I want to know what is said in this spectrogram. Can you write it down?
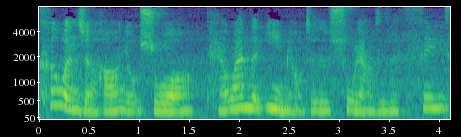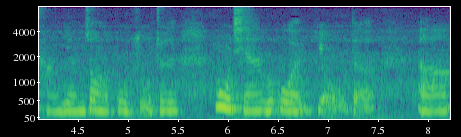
柯文哲好像有说，台湾的疫苗就是数量就是非常严重的不足，就是目前如果有的。呃，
